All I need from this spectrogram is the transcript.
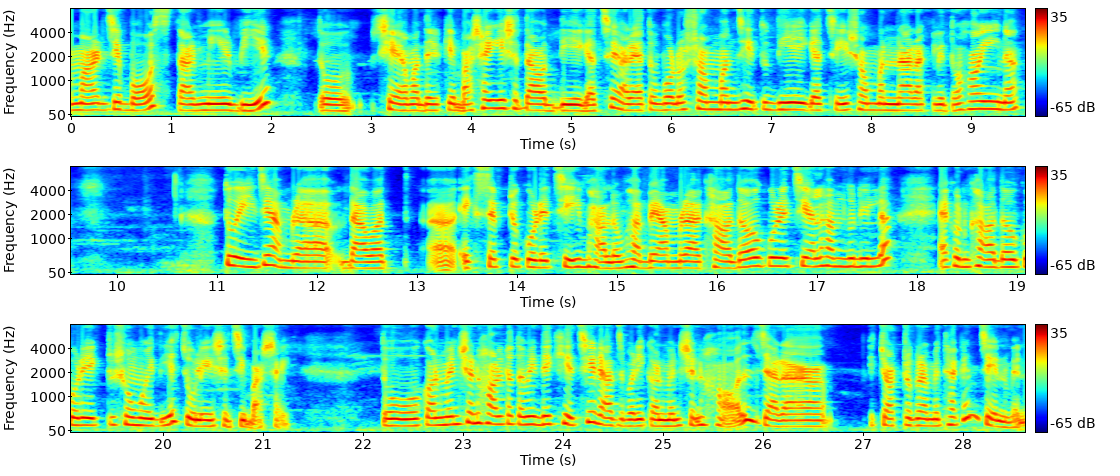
আমার যে বস তার মেয়ের বিয়ে। তো সে আমাদেরকে বাসায় এসে দাওয়াত দিয়ে গেছে, আর এত বড় সম্মান যেহেতু দিয়েই গেছে, এই সম্মান না রাখলে তো হয়ই না। তো এই যে আমরা দাওয়াত অ্যাকসেপ্টও করেছি, ভালোভাবে আমরা খাওয়া দাওয়াও করেছি, আলহামদুলিল্লাহ। এখন খাওয়া দাওয়া করে একটু সময় দিয়ে চলে এসেছি বাসায়। তো কনভেনশন হলটা তো আমি দেখিয়েছি, রাজবাড়ি কনভেনশন হল যারা চট্টগ্রামে থাকেন, চেনবেন।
